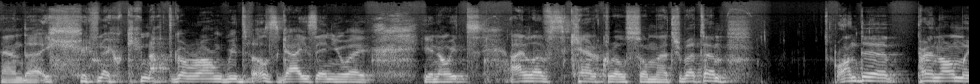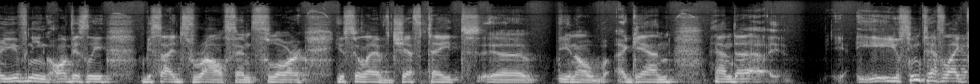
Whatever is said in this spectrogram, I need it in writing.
and uh, you know you cannot go wrong with those guys anyway. You know it i love scarecrow so much but um on the paranormal evening, obviously, besides Ralf and Floor, you still have Geoff Tate, uh, you know, again, and uh, you seem to have like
